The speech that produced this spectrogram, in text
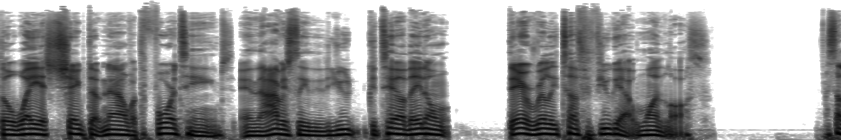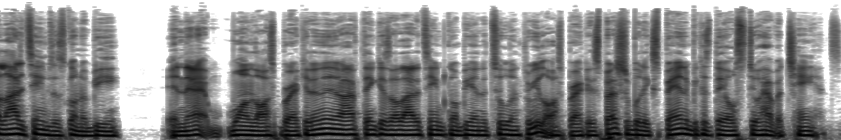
the way it's shaped up now with the four teams, and obviously you could tell they don't, they're really tough if you got one loss. It's a lot of teams that's going to be in that one loss bracket. And then I think there's a lot of teams going to be in the two and three loss bracket, especially with expanding because they'll still have a chance.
